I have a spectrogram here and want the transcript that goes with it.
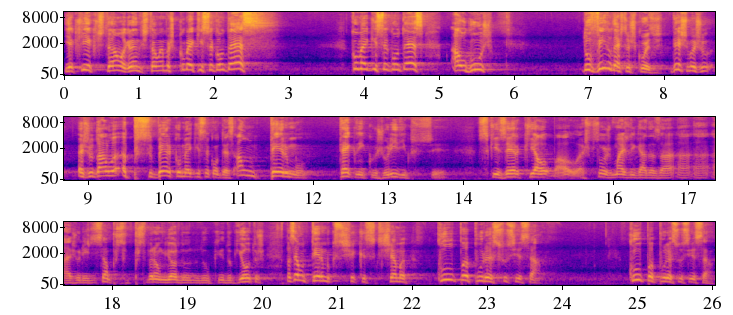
E aqui a questão, a grande questão é: mas como é que isso acontece? Como é que isso acontece? Alguns duvidam destas coisas. Deixe-me ajudá-lo a perceber como é que isso acontece. Há um termo técnicos, jurídicos, se, se quiser, que as pessoas mais ligadas à, à, à jurisdição perceberão melhor do, do, que, do, que, outros, mas é um termo que se, que se chama culpa por associação. Culpa por associação.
